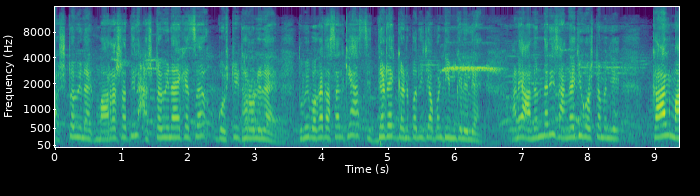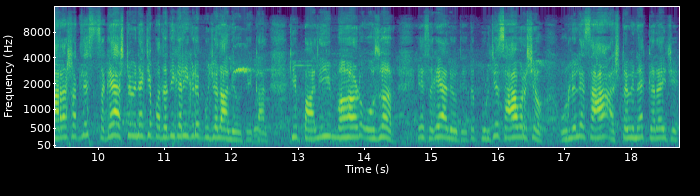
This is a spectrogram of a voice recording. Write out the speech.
अष्टविनायक महाराष्ट्रातील अष्टविनायकाचं गोष्टी ठरवलेल्या आहेत. तुम्ही बघत असाल की हा सिद्धटेक गणपतीची आपण टीम केलेली आहे. आणि आनंदाने सांगायची गोष्ट म्हणजे काल महाराष्ट्रातले सगळे अष्टविनायकचे पदाधिकारी इकडे पूजेला आले होते काल. की पाली महड ओझर हे सगळे आले होते. तर पुढचे सहा वर्ष उरलेले सहा अष्टविनायक करायचे.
